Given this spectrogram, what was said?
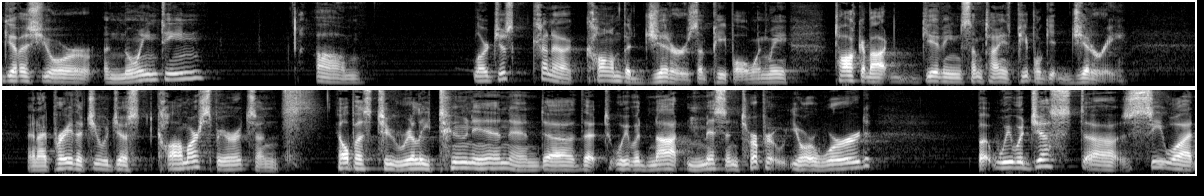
give us your anointing. Um, Lord, just kind of calm the jitters of people. When we talk about giving, sometimes people get jittery. And I pray that you would just calm our spirits and help us to really tune in and uh, that we would not misinterpret your word, but we would just uh, see what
